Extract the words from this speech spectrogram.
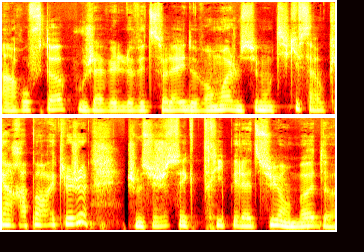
un rooftop où j'avais le lever de soleil devant moi. Je me suis fait mon petit kiff, ça a aucun rapport avec le jeu. Je me suis juste fait triper là-dessus en mode euh,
